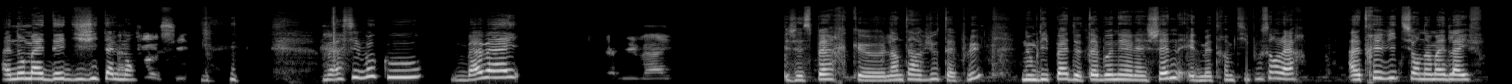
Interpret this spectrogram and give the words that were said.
à nomader digitalement. À toi aussi. Merci beaucoup. Bye bye. Salut, bye. J'espère que l'interview t'a plu. N'oublie pas de t'abonner à la chaîne et de mettre un petit pouce en l'air. À très vite sur Nomad Life.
